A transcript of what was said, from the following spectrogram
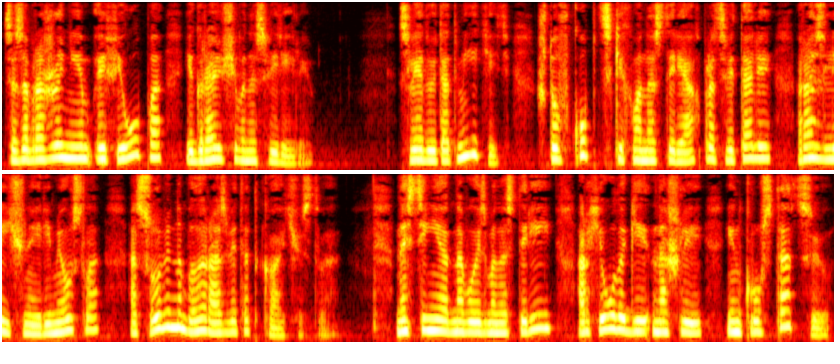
с изображением Эфиопа, играющего на свирели. Следует отметить, что в коптских монастырях процветали различные ремесла, особенно было развито ткачество. На стене одного из монастырей археологи нашли инкрустацию,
